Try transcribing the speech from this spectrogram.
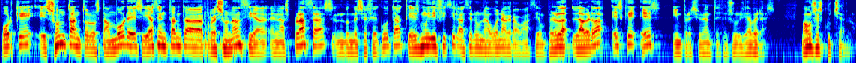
porque eh, son tanto los tambores y hacen tanta resonancia en las plazas en donde se ejecuta que es muy difícil hacer una buena grabación. Pero la, la verdad es que es impresionante, Jesús, ya verás. Vamos a escucharlo.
